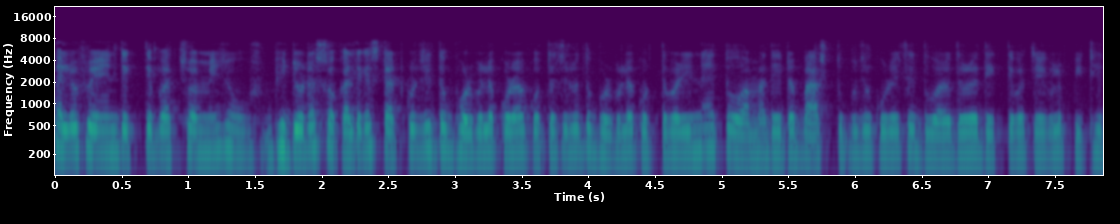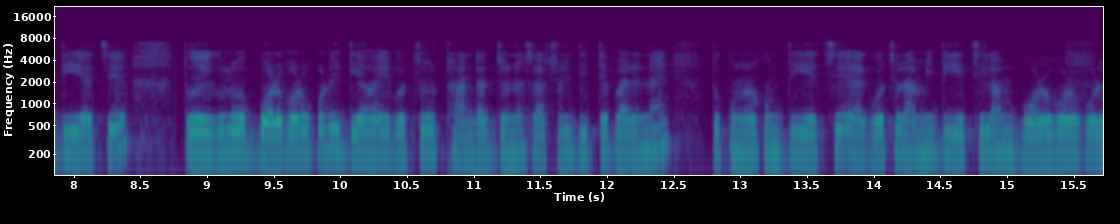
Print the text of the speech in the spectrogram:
হ্যালো ফ্রেন্ড দেখতে পাচ্ছ আমি ভিডিওটা সকাল থেকে স্টার্ট করেছি তো ভোরবেলা করার কথা ছিল তো ভোরবেলা করতে পারি না তো আমাদের এটা বাস্তু পুজো করেছে দুয়ারে দুয়ারে দেখতে পাচ্ছি এগুলো পিঠে দিয়ে আছে। তো এগুলো বড় বড় করে দেওয়া হয় এবছর ঠান্ডার জন্য শাশুড়ি দিতে পারে নাই। তো কোনো রকম দিয়েছে এক বছর আমি দিয়েছিলাম বড় বড় করে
